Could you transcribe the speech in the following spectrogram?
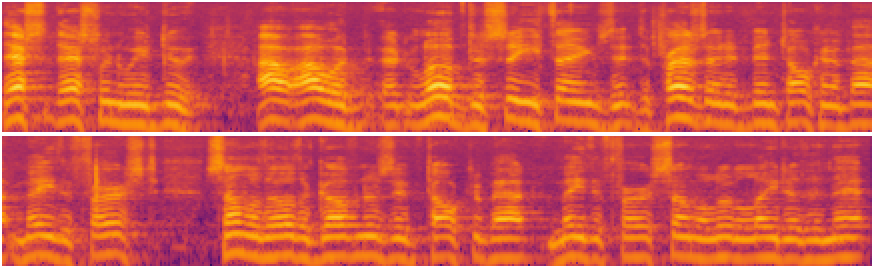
that's, that's when we do it. I, I would love to see things that the president had been talking about May the first. Some of the other governors have talked about May the first, some a little later than that.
